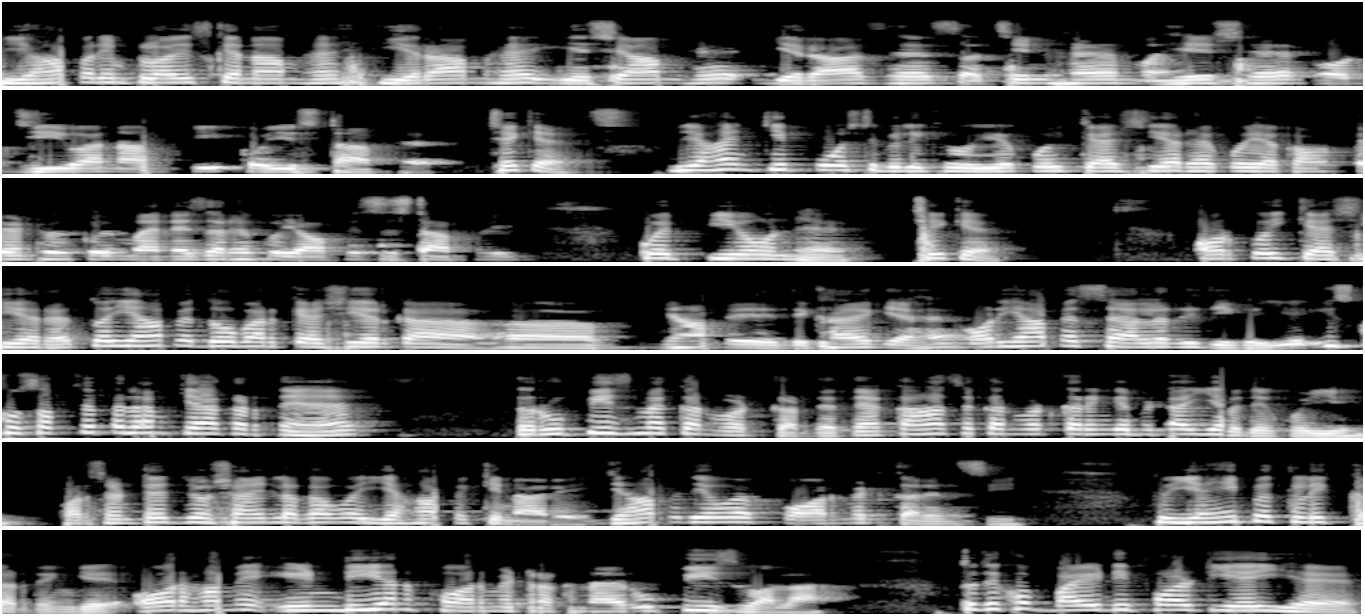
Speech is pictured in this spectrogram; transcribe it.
यहाँ पर एम्प्लॉइज के नाम है, ये राम है, ये श्याम है, ये राज है, सचिन है, महेश है और जीवा नाम की कोई स्टाफ है। ठीक है? यहाँ इनकी पोस्ट भी लिखी हुई है, कोई कैशियर है, कोई अकाउंटेंट है, कोई मैनेजर है, कोई ऑफ़िस स्टाफ है, कोई पियोन है, ठीक है? और कोई कैशियर है। तो यहाँ पे दो बार कैशियर का यहाँ पे दिखाया गया है और यहाँ पे सैलरी दी गई है। इसको सबसे पहले हम क्या करते हैं रुपीज़ में कन्वर्ट कर देते हैं। कहाँ से कन्वर्ट करेंगे बेटा? ये देखो ये। परसेंटेज जो शाइन लगा हुआ है, यहाँ पे किनारे। यहाँ पे दिया हुआ है फॉर्मेट करेंसी तो यहीं पे क्लिक कर देंगे। और हमें इंडियन फॉर्मेट रखना है रुपीज़ वाला। तो देखो बाय डिफ़ॉल्ट यही है।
